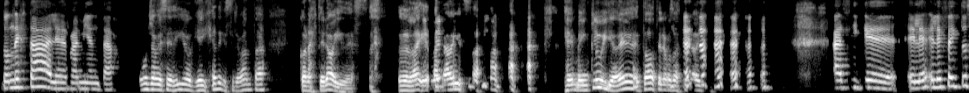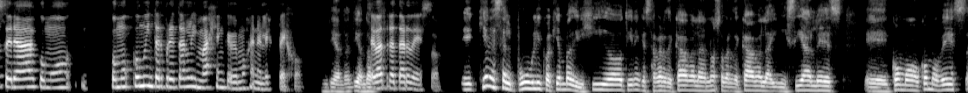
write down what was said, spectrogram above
¿Dónde está la herramienta? Muchas veces digo que hay gente que se levanta con asteroides. En la, cabeza. Eh, me incluyo, ¿eh? todos tenemos Así que el, efecto será como, como, cómo interpretar la imagen que vemos en el espejo. Entiendo, entiendo. Se va a tratar de eso. Eh, ¿Quién es el público? ¿A quién va dirigido? ¿Tienen que saber de Cábala? ¿No saber de Cábala? ¿Iniciales? Eh, ¿cómo, ¿Cómo ves?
